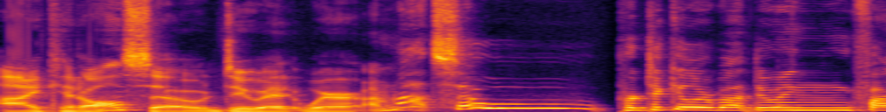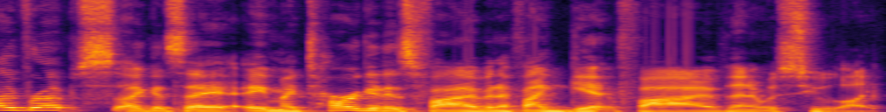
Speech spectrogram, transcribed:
I could also do it where I'm not so particular about doing five reps. I could say, hey, my target is five. And if I get five, then it was too light.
